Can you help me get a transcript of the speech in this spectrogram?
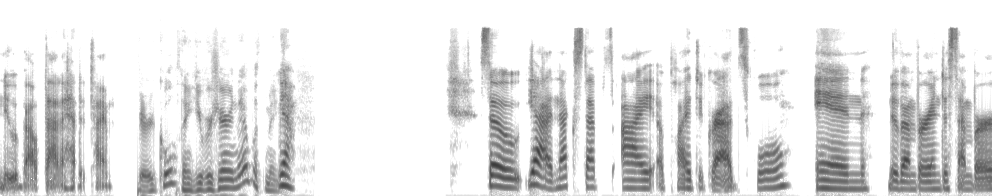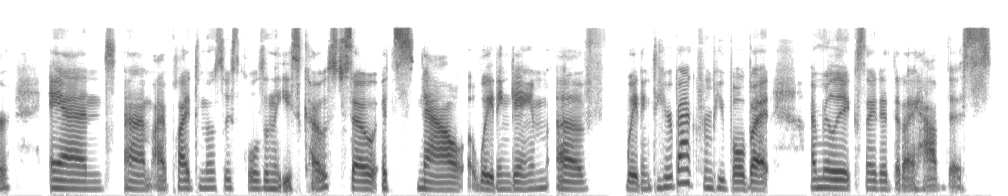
knew about that ahead of time. Very cool. Thank you for sharing that with me. Yeah. So, yeah, next steps I applied to grad school in November and December. And um, I applied to mostly schools on the East Coast. So it's now a waiting game of waiting to hear back from people. But I'm really excited that I have this,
